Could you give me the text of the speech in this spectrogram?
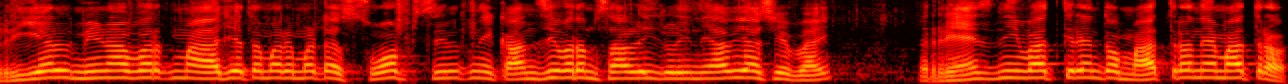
રિયલ મીણા વર્કમાં આજે તમારી માટે સોફ્ટ સિલ્કની કાંજીવરમ સાડી લઈને આવ્યા છે ભાઈ. રેન્જની વાત કરીએ તો માત્ર ને માત્ર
